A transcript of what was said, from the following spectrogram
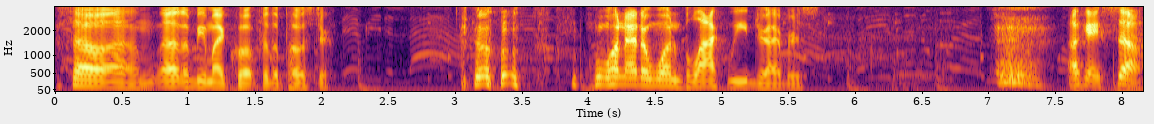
so um, that'll be my quote for the poster. one out of one black weed drivers. okay, so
